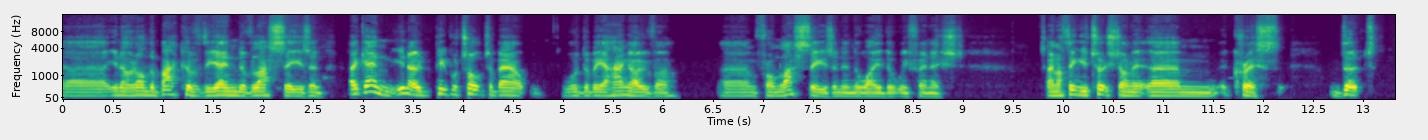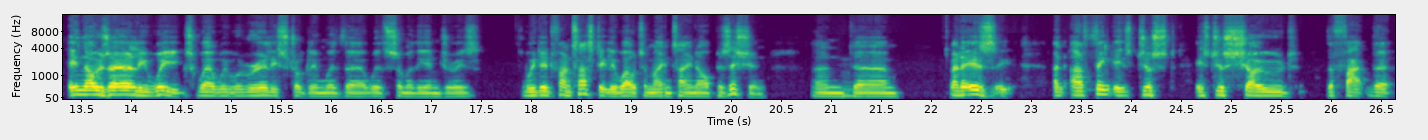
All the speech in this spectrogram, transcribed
uh, you know, and on the back of the end of last season, again, you know, people talked about would there be a hangover um, from last season in the way that we finished, and I think you touched on it, um, Chris, that in those early weeks where we were really struggling with uh, with some of the injuries, we did fantastically well to maintain our position, and mm. um, and it is, and I think it's just it's just showed the fact that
